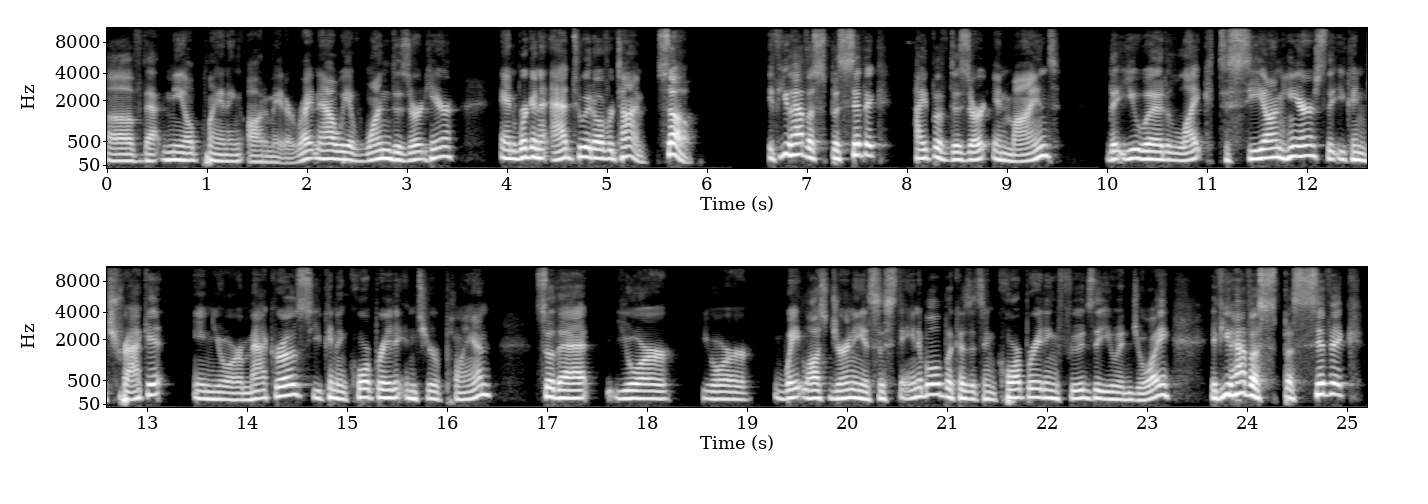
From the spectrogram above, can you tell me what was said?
of that meal planning automator. Right now, we have one dessert here and we're going to add to it over time. So if you have a specific type of dessert in mind that you would like to see on here so that you can track it in your macros, you can incorporate it into your plan so that your your weight loss journey is sustainable because it's incorporating foods that you enjoy. If you have a specific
